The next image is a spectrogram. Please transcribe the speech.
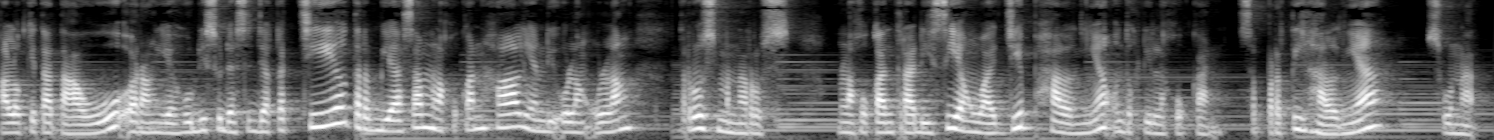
Kalau kita tahu orang Yahudi sudah sejak kecil terbiasa melakukan hal yang diulang-ulang terus-menerus. Melakukan tradisi yang wajib halnya untuk dilakukan. Seperti halnya sunat.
